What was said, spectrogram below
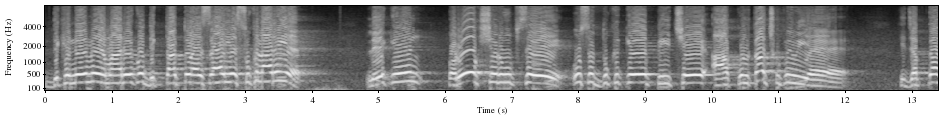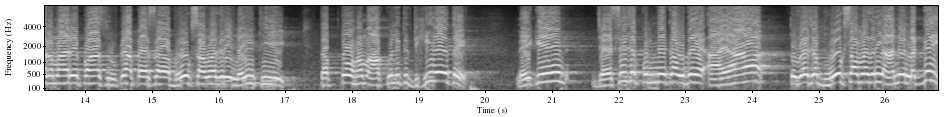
दिखने में हमारे को दिखता तो ऐसा है, ये सुख ला रही है। लेकिन परोक्ष रूप से उस दुख के पीछे आकुलता छुपी हुई है कि जब तक हमारे पास रुपया पैसा, भोग सामग्री नहीं थी तब तो हम आकुलित दिख ही रहे थे। लेकिन जैसे जब पुण्य का उदय आया तो वह जब भोग सामग्री आने लग गई,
